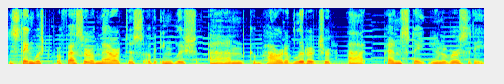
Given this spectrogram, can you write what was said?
Distinguished Professor Emeritus of English and Comparative Literature at Penn State University.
